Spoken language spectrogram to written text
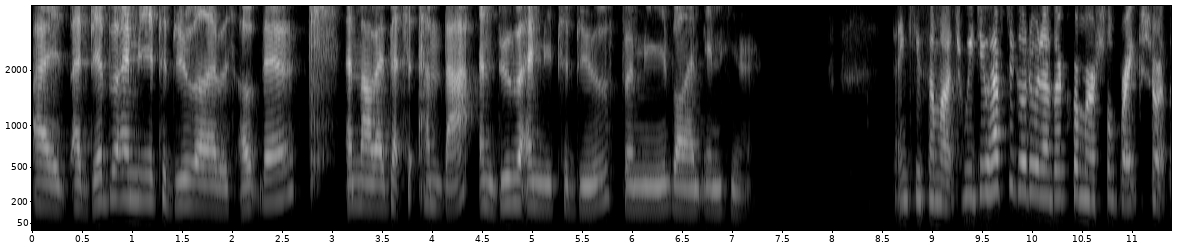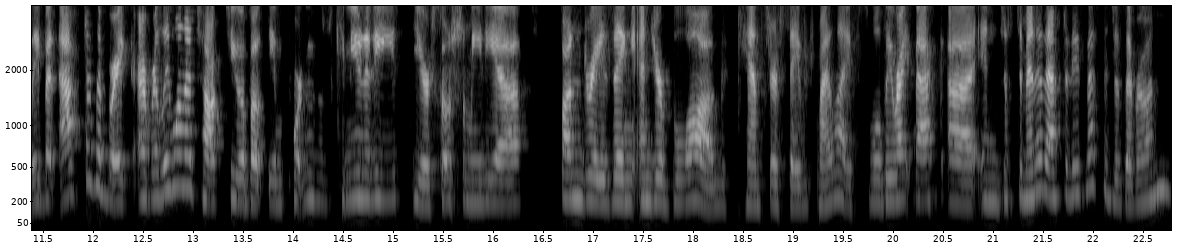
I I did what I needed to do while I was out there, and now I get to come back and do what I need to do for me while I'm in here. Thank you so much. We do have to go to another commercial break shortly, but after the break, I really want to talk to you about the importance of community, your social media, fundraising, and your blog, Cancer Saved My Life. So we'll be right back uh, in just a minute after these messages, everyone.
